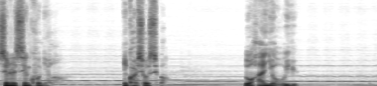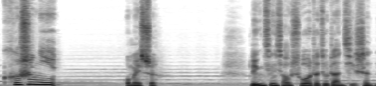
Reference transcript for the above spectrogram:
今日辛苦你了，你快休息吧。”洛寒犹豫。可是你，我没事。林清霄说着就站起身，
